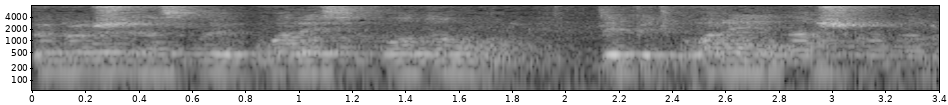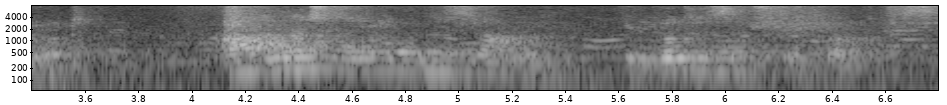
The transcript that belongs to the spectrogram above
вибравши на свою користь голодомор для підкорення нашого народу. Але наш народ не з вами і буде завжди боротися.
